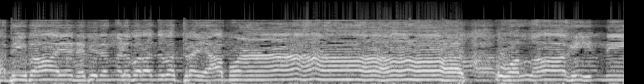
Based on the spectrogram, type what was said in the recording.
ഹബീബായ നബി തങ്ങൾ പറഞ്ഞു പത്രയാ ഇന്നി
